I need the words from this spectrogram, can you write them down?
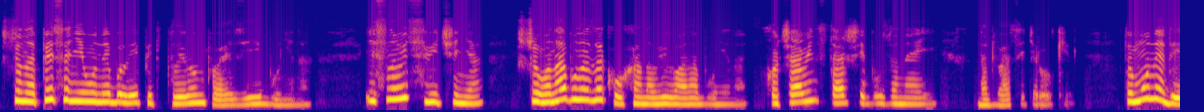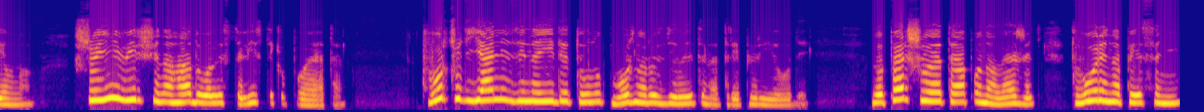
що написані вони були під впливом поезії Буніна. Існують свідчення, що вона була закохана в Івана Буніна, хоча він старший був за неї на 20 років. Тому не дивно, що її вірші нагадували стилістику поета. Творчу діяльність Зінаїди Тулуб можна розділити на три періоди. До першого етапу належать твори, написані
